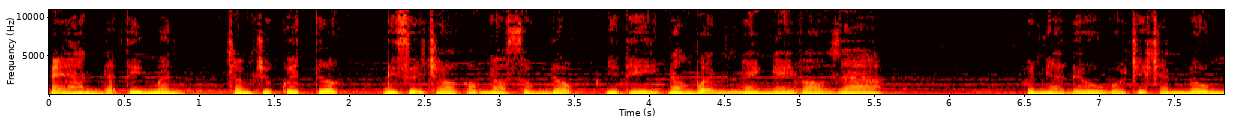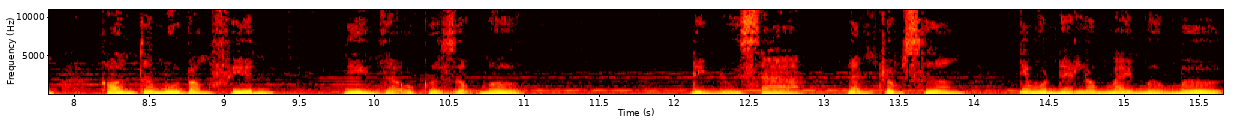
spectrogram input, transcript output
Mẹ hẳn đã tìm mẩn trong chút quét tước để giữ cho góc nhỏ sống động như thế. nàng vẫn ngày ngày vào ra. Vân ngả đầu vào chiếc chăn bông còn thơm mùi băng phiến, nhìn ra ô cửa rộng mở. Đỉnh núi xa, lẫn trong xương như một nét lông mày mờ mờ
